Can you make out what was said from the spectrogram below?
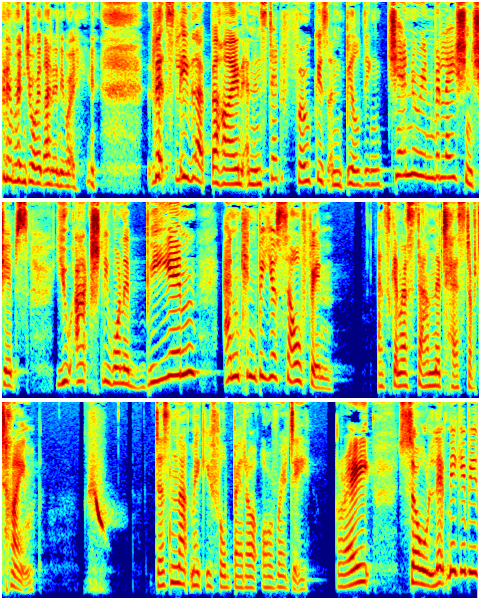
we never enjoy that anyway. Let's leave that behind and instead focus on building genuine relationships you actually want to be in and can be yourself in. And it's going to stand the test of time. Doesn't that make you feel better already? All right. So let me give you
